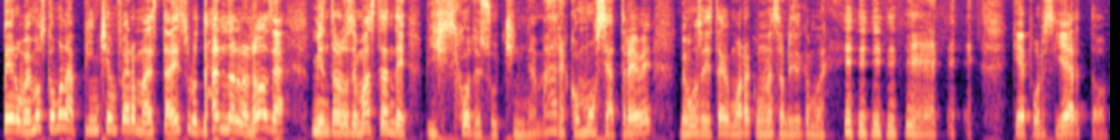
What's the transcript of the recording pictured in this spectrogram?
Pero vemos como la pinche enferma está disfrutándolo, ¿no? O sea, mientras los demás están de, hijo de su chinga madre, ¿cómo se atreve? Vemos ahí esta morra con una sonrisa como, que por cierto,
